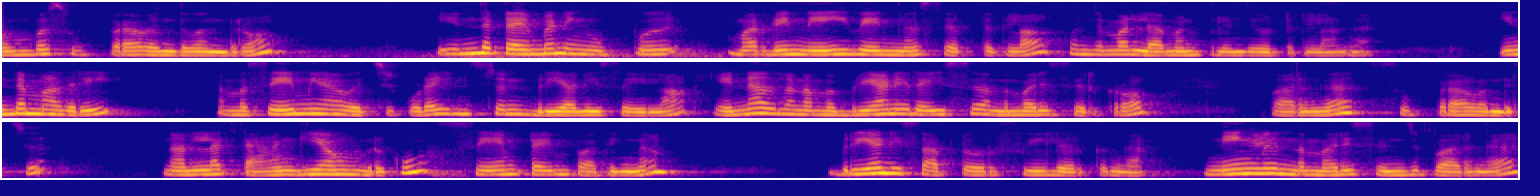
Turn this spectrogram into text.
ரொம்ப சூப்பராக வந்து வந்துடும் இந்த டைமில் நீங்கள் உப்பு மறுபடியும் நெய் வேணும்னா சேர்த்துக்கலாம். கொஞ்சமாக லெமன் பிழிஞ்சு விட்டுக்கலாங்க. இந்த மாதிரி நம்ம சேமியா வச்சு கூட இன்ஸ்டன்ட் பிரியாணி செய்யலாம். என்ன அதில் நம்ம பிரியாணி ரைஸு அந்த மாதிரி சேர்க்குறோம்? பாருங்கள் சூப்பராக வந்துருச்சு. நல்லா டேங்கியாகவும் இருக்கும். சேம் டைம் பார்த்திங்கன்னா பிரியாணி சாப்பிட்ட ஒரு ஃபீல் இருக்குங்க. நீங்களும் இந்த மாதிரி செஞ்சு பாருங்கள்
